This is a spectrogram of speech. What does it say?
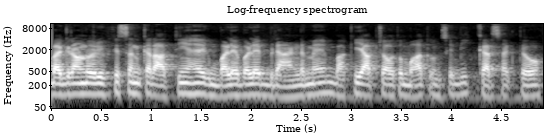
बैकग्राउंड वेरिफिकेशन कराती हैं एक बड़े बड़े ब्रांड में। बाकी आप चाहो तो बात उनसे भी कर सकते हो।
